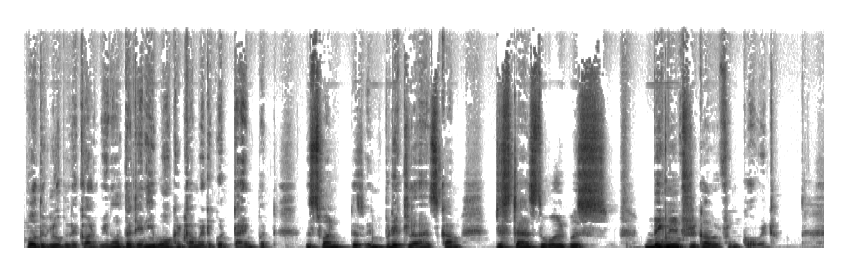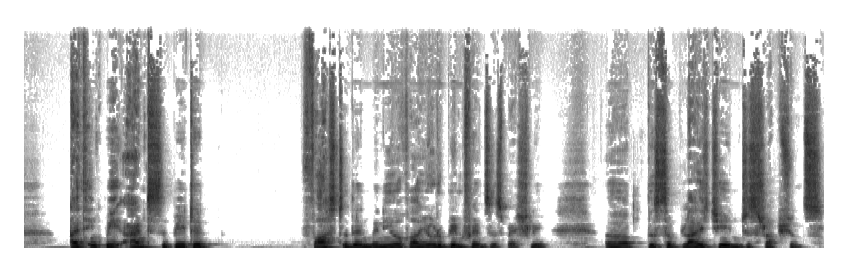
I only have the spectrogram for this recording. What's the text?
for the global economy. Not that any war can come at a good time, but this one this in particular has come just as the world was beginning to recover from COVID. I think we anticipated faster than many of our European friends, especially, uh, the supply chain disruptions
